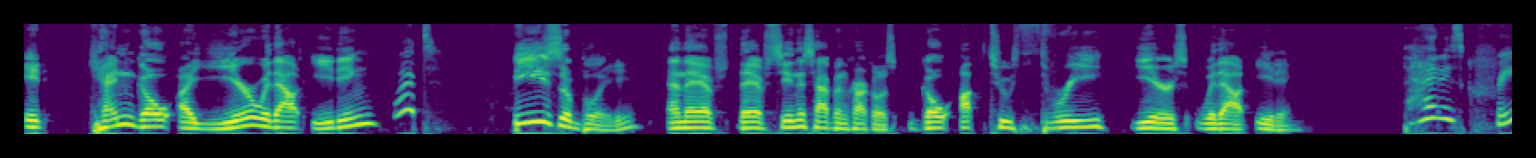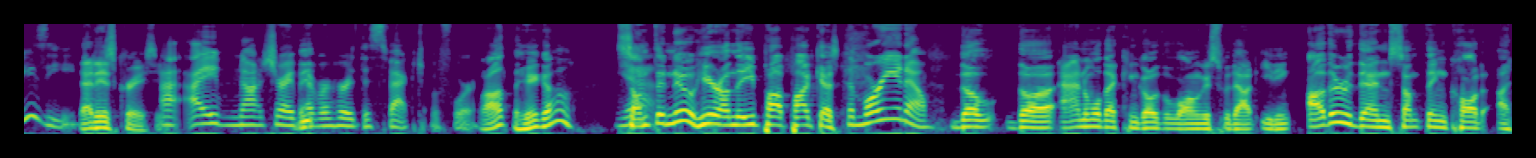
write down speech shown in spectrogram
it can go a year without eating. What? feasibly, and they have they have seen this happen in crocodiles, go up to three years without eating. That is crazy. That is crazy. I, I'm not sure I've ever heard this fact before. well, there you go. Yeah. Something new here on the EPOP podcast. The more you know. The the animal that can go the longest without eating, other than something called a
